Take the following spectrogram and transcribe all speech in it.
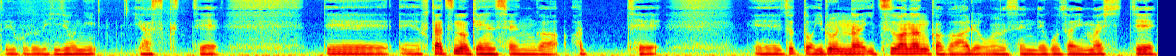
ということで非常に安くてで、え2つの源泉があって、えーちょっといろんな逸話なんかがある温泉でございまして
